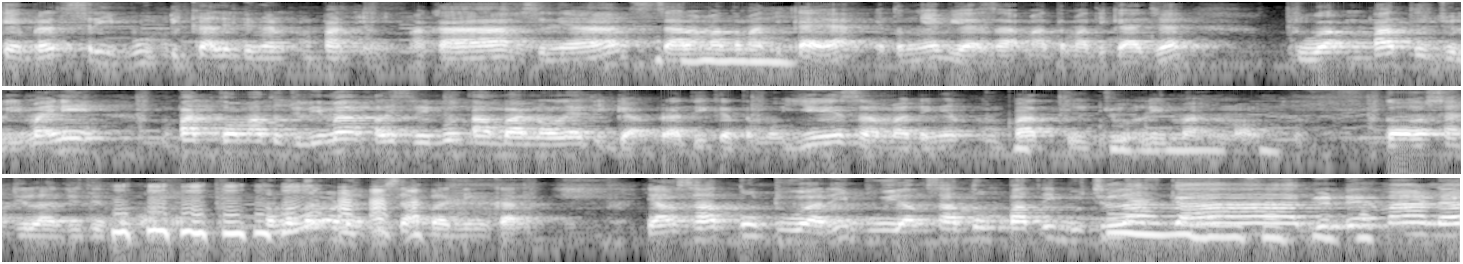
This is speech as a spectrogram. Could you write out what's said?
Oke, berarti 1000 dikali dengan 4 ini. Maka hasilnya secara matematika ya, hitungnya biasa matematika aja. 2475 ini 4,75 kali 1000 tambah nolnya 3 berarti ketemu Y sama dengan 4750 Gak usah dilanjutin teman-teman. Teman-teman udah bisa bandingkan Yang satu 2000 Yang satu 4000 Jelas Iya, gak bisa. kah gede mana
